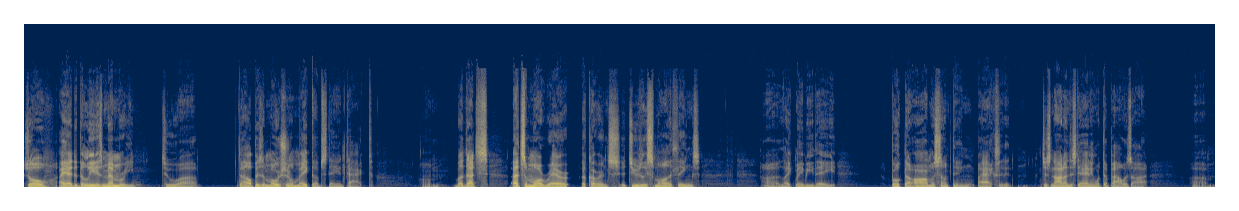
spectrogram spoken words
So I had to delete his memory to uh, to help his emotional makeup stay intact. Um, but that's that's a more rare occurrence. It's usually smaller things, uh, like maybe they broke their arm or something by accident, just not understanding what their powers are. Um,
